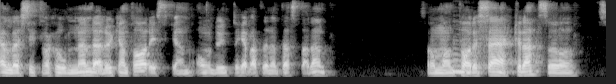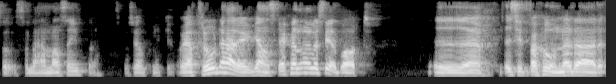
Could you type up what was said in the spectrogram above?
eller situationen där du kan ta risken om du inte hela tiden testar den. Så om man tar mm. det säkra så, så, så lär man sig inte speciellt mycket. Och jag tror det här är ganska generaliserbart i, eh, i situationer där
